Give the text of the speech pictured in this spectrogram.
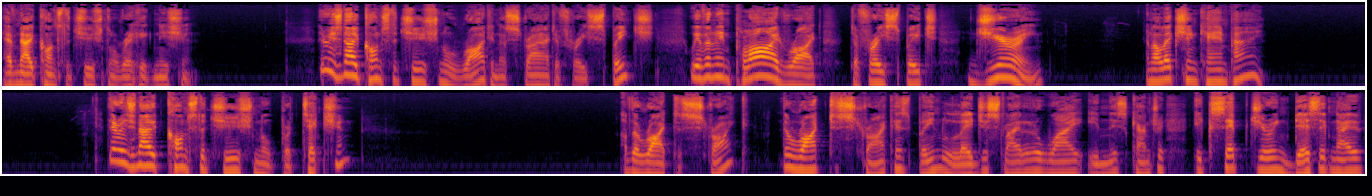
have no constitutional recognition. There is no constitutional right in Australia to free speech. We have an implied right to free speech during an election campaign. There is no constitutional protection of the right to strike. The right to strike has been legislated away in this country except during designated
